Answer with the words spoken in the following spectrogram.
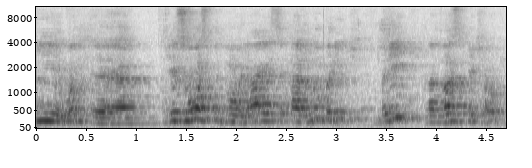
І от, лісгосп відмовляється, каже, ну беріть, беріть на 25 років.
